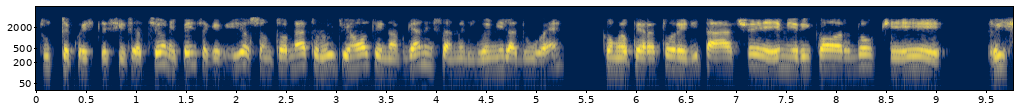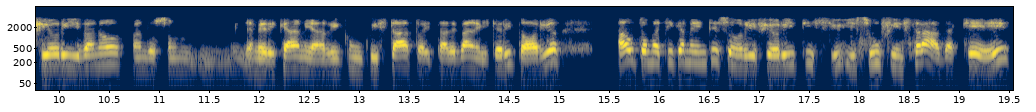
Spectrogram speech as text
tutte queste situazioni. Pensa che io sono tornato l'ultima volta in Afghanistan nel 2002 come operatore di pace e mi ricordo che rifiorivano quando son, gli americani hanno riconquistato ai talebani il territorio, automaticamente sono rifioriti i sufi in strada che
